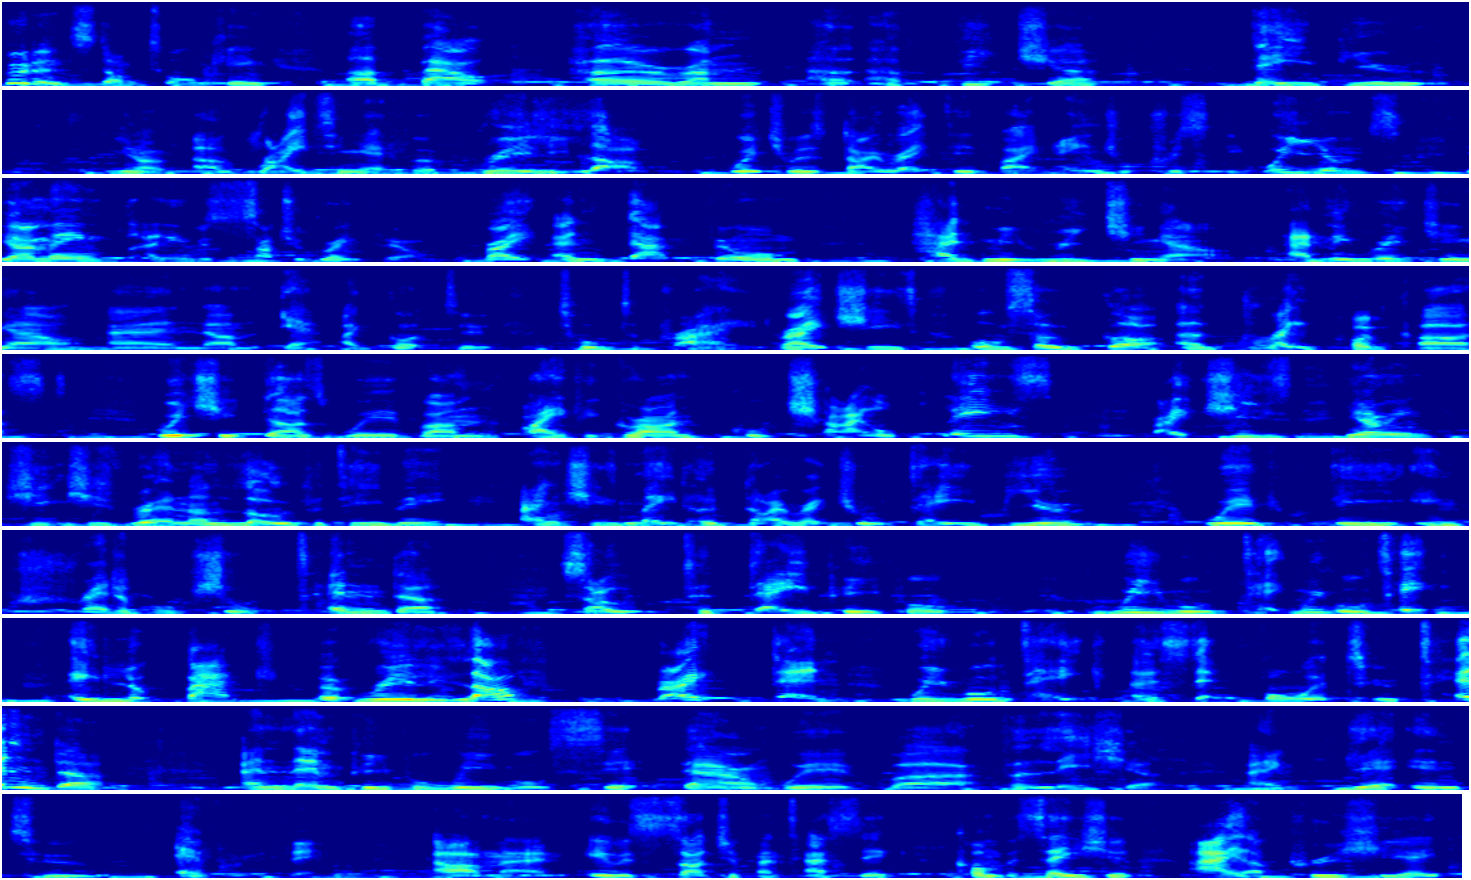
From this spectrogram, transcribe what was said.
couldn't stop talking about her um her, her feature debut, you know, a writing effort, really love which was directed by Angel Kristi Williams. You know what I mean? It was such a great film, right? And that film had me reaching out, had me reaching out. And um, yeah, I got to talk to Pride, right? She's also got a great podcast, which she does with um, Ivy Grant called Child Please. Right, she's you know, I mean, she she's written a load for TV, and she's made her directorial debut with the incredible short tender. So today, people, we will take we will take a look back at really love, right? Then we will take a step forward to tender, and then people we will sit down with uh, Felicia and get into everything. Oh man, it was such a fantastic conversation. I appreciate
